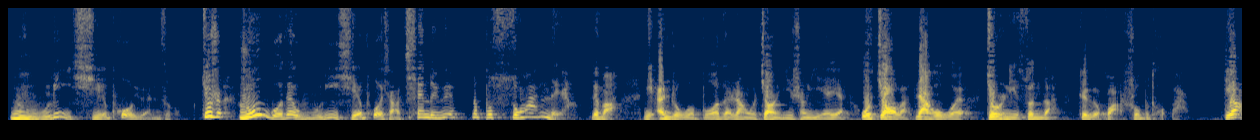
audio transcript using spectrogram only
武力胁迫原则，就是如果在武力胁迫下签的约，那不算的呀，对吧？你摁着我脖子让我叫你一声爷爷，我叫了，然后我就是你孙子，这个话说不妥吧？第二，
